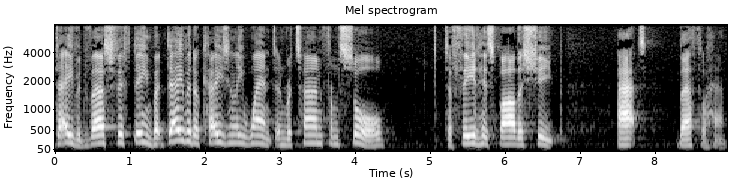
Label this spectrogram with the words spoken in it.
David. Verse 15. But David occasionally went and returned from Saul to feed his father's sheep at Bethlehem.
